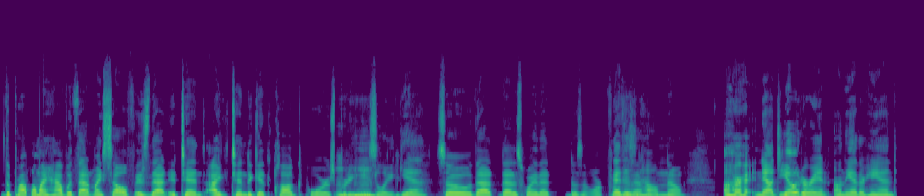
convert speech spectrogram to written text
the problem I have with that myself is that it tend I tend to get clogged pores pretty easily. Yeah. So that that is why that doesn't work for That me. doesn't help. No. All right. Now, deodorant, on the other hand,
